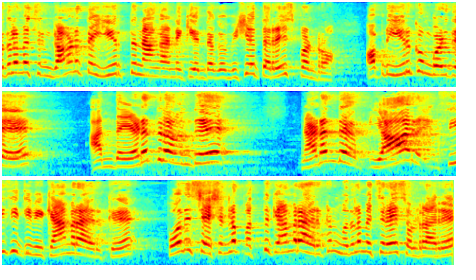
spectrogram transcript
முதலமைச்சரின் கவனத்தை ஈர்த்து நாங்க அன்னைக்கு இந்த விஷயத்தை ரைஸ் பண்றோம். அப்படி இருக்கும் பொழுது அந்த இடத்துல வந்து நடந்த யார் சிசிடிவி கேமரா இருக்கு? போலீஸ் ஸ்டேஷன்ல பத்து கேமரா இருக்குன்னு முதலமைச்சரே சொல்றாரு.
